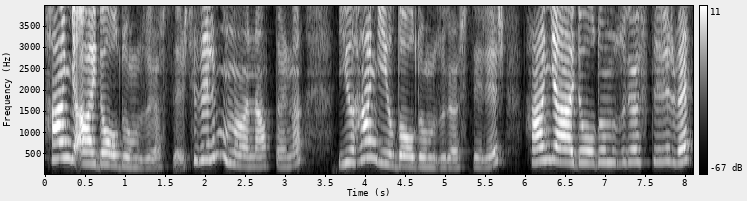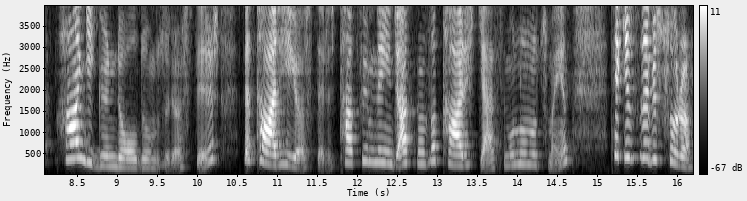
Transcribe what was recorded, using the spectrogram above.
hangi ayda olduğumuzu gösterir. Çizelim bunların altlarını. Yıl hangi yılda olduğumuzu gösterir. Hangi ayda olduğumuzu gösterir ve hangi günde olduğumuzu gösterir ve tarihi gösterir. Takvim deyince aklınıza tarih gelsin. Bunu unutmayın. Peki size bir soru.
